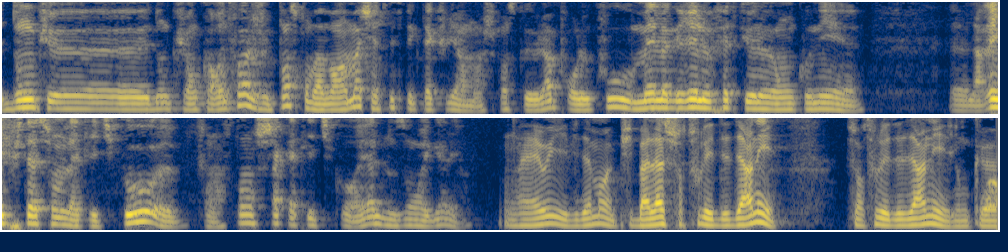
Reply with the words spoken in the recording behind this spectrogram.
Donc, euh, donc encore une fois, je pense qu'on va avoir un match assez spectaculaire. Moi, je pense que là, pour le coup, malgré le fait que on connaît euh, la réputation de l'Atlético, pour l'instant, chaque Atlético Real nous ont régalé. Ouais, oui, évidemment. Et puis bah là, surtout les deux derniers. Surtout les deux derniers. Donc, euh,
